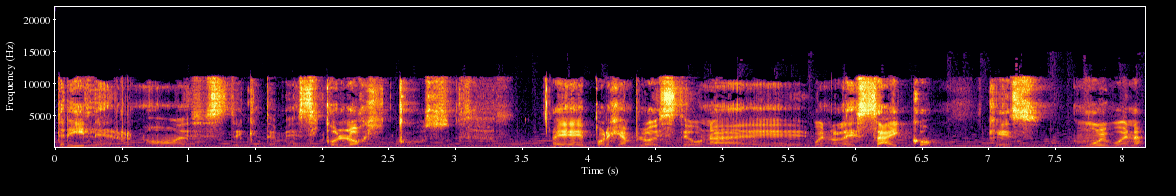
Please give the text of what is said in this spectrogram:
thriller, ¿no? Es este que teme psicológicos. Eh, por ejemplo, este una eh, bueno, la de Psycho, que es muy buena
